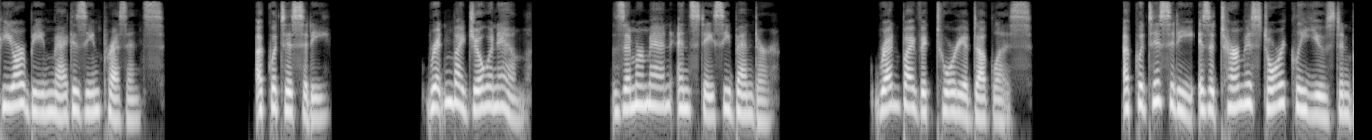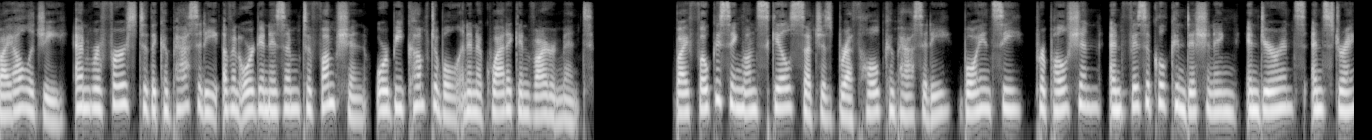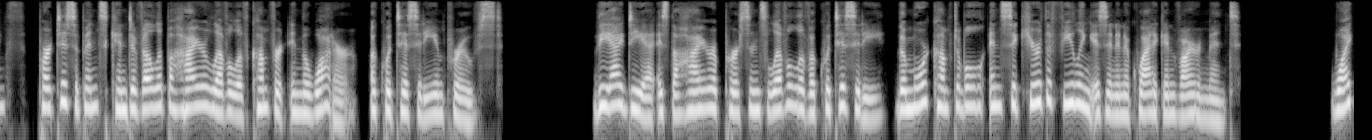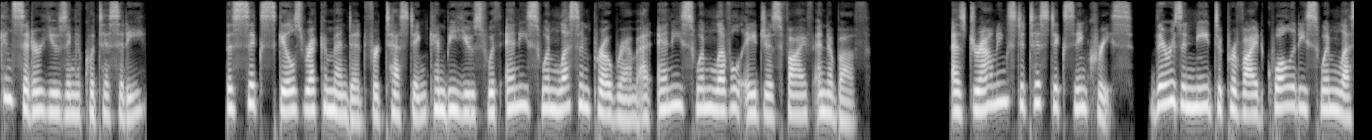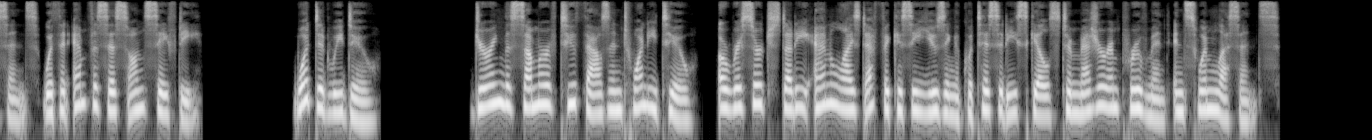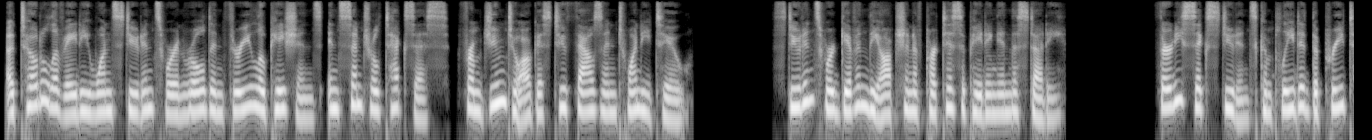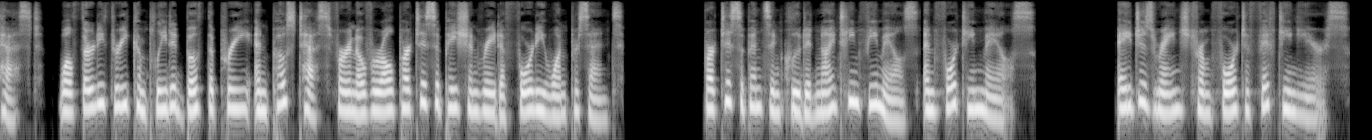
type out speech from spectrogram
PRB Magazine presents. Aquaticity. Written by Joan M. Zimmerman and Stacey Bender. Read by Victoria Douglas. Aquaticity is a term historically used in biology and refers to the capacity of an organism to function or be comfortable in an aquatic environment. By focusing on skills such as breath hold capacity, buoyancy, propulsion, and physical conditioning, endurance, and strength, participants can develop a higher level of comfort in the water. Aquaticity improves. The idea is the higher a person's level of aquaticity, the more comfortable and secure the feeling is in an aquatic environment. Why consider using aquaticity? The six skills recommended for testing can be used with any swim lesson program at any swim level ages 5 and above. As drowning statistics increase, there is a need to provide quality swim lessons with an emphasis on safety. What did we do? During the summer of 2022, a research study analyzed efficacy using aquaticity skills to measure improvement in swim lessons. A total of 81 students were enrolled in three locations in Central Texas from June to August 2022. Students were given the option of participating in the study. 36 students completed the pre test, while 33 completed both the pre and post tests for an overall participation rate of 41%. Participants included 19 females and 14 males. Ages ranged from 4 to 15 years.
